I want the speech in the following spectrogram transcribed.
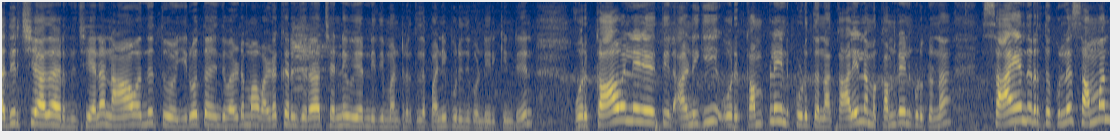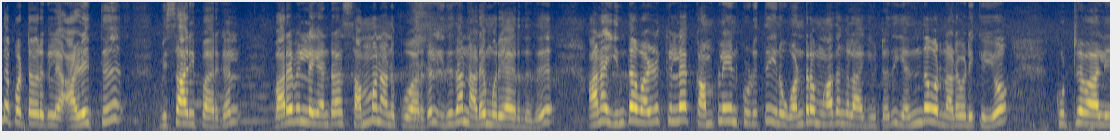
அதிர்ச்சியாக தான் இருந்துச்சு. ஏன்னா நான் வந்து இருபத்தைந்து வருடமாக வழக்கறிஞராக சென்னை உயர்நீதிமன்றத்தில் பணிபுரிந்து கொண்டிருக்கின்றேன். ஒரு காவல் நிலையத்தில் அணுகி ஒரு கம்ப்ளைண்ட் கொடுத்தோம் நான் காலையில் நம்ம கம்ப்ளைண்ட் கொடுக்கணும்னா சாயந்தரத்துக்குள்ளே சம்பந்தப்பட்டவர்களை அழைத்து விசாரிப்பார்கள். வரவில்லை என்றால் சம்மன் அனுப்புவார்கள். இதுதான் நடைமுறையாக இருந்தது. ஆனால் இந்த வழக்கில் கம்ப்ளைண்ட் கொடுத்து இன்னும் ஒன்றரை மாதங்கள் ஆகிவிட்டது. எந்த ஒரு நடவடிக்கையோ குற்றவாளி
